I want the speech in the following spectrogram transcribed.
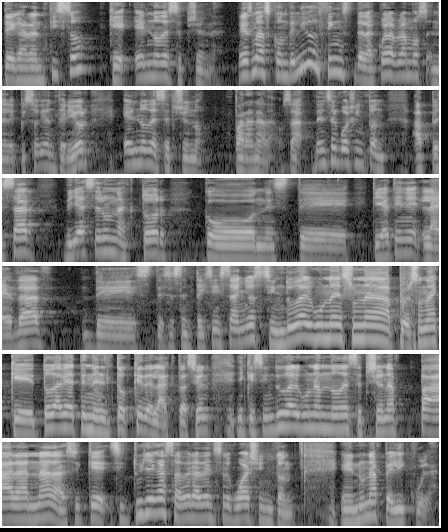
te garantizo que él no decepciona. Es más, con The Little Things, de la cual hablamos en el episodio anterior, él no decepcionó, para nada. O sea, Denzel Washington, a pesar de ya ser un actor con este, que ya tiene la edad de, 66 años, sin duda alguna es una persona que todavía tiene el toque de la actuación y que sin duda alguna no decepciona para nada. Así que si tú llegas a ver a Denzel Washington en una película,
